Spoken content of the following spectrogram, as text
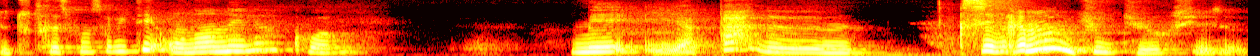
de toute responsabilité. On en est là, quoi. Mais il n'y a pas de. C'est vraiment une culture chez eux.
